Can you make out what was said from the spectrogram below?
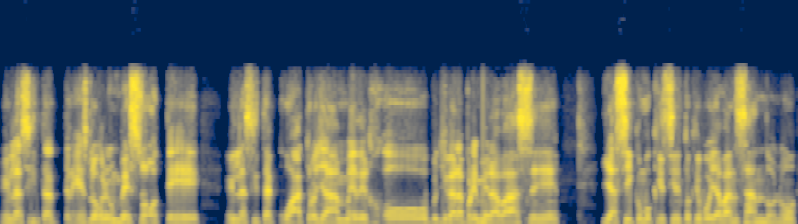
en la cita 3 logré un besote, en la cita 4 ya me dejó llegar a primera base y así como que siento que voy avanzando, ¿no?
